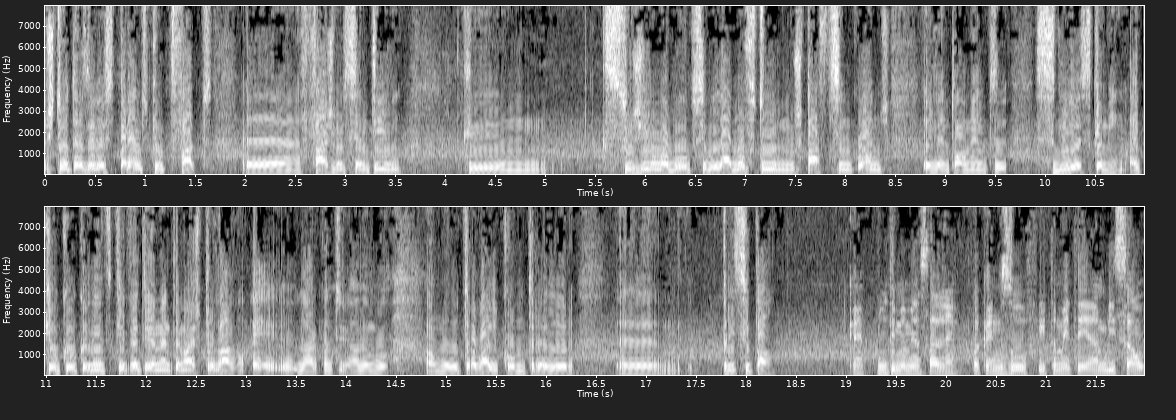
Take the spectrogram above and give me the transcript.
estou a trazer este parênteses porque de facto uh, faz-me sentido que, que surgir uma boa possibilidade no futuro, no espaço de 5 anos, eventualmente seguir esse caminho. Aquilo que eu acredito que efetivamente é mais provável é eu dar continuidade ao meu, ao meu trabalho como treinador uh, principal. Okay. Última mensagem para quem nos ouve e também tem a ambição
